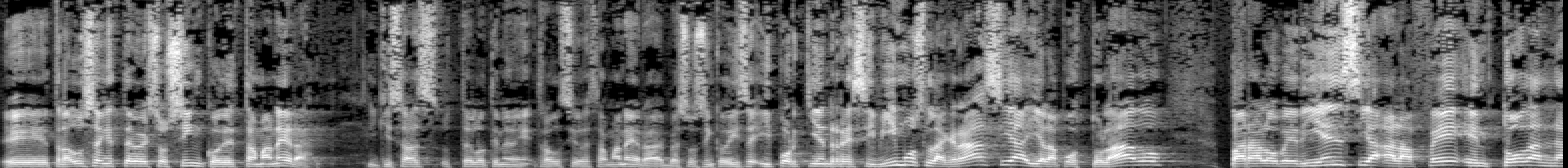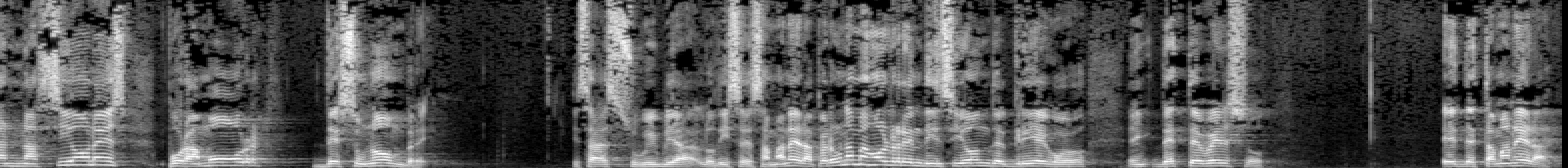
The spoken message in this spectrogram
eh, traducen este verso 5 de esta manera. Y quizás usted lo tiene traducido de esta manera. El verso 5 dice, y por quien recibimos la gracia y el apostolado para la obediencia a la fe en todas las naciones por amor de su nombre. Quizás su Biblia lo dice de esa manera, pero una mejor rendición del griego de este verso de esta manera,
